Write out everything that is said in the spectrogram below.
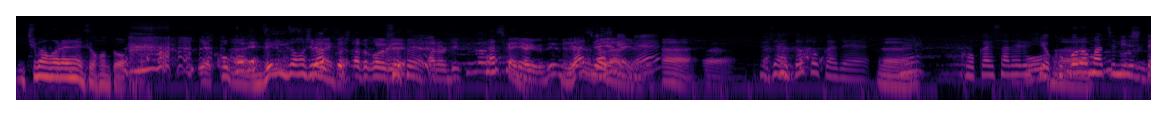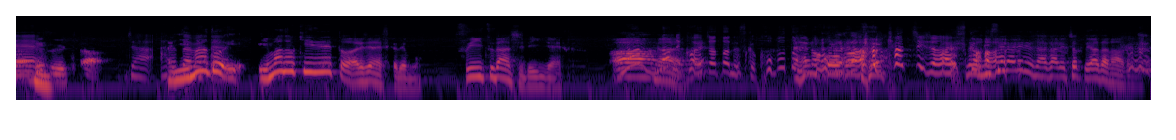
ー、一番笑えないんですよ、本当。いや、ここはいで、全然面ちらっとし白いですよ。たところで、あの、リスナーの確かに。人には全然ラジオなんで。ねはい。じゃあどこかではねい。公開される日をはい心待ちにしはてじゃあ改め今どて今時でとあれじゃないですかでも。スイーツ男子でいいんじゃないですかなんあーなんで変えちゃったんですか？小太りの方が。キャッチーじゃないですか。見せられる流れちょっと嫌だなと思って。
